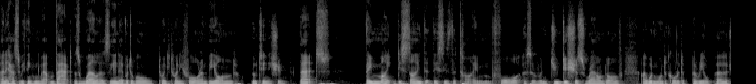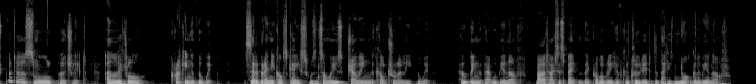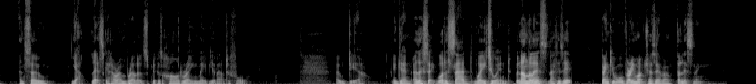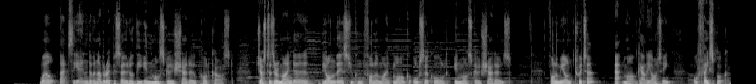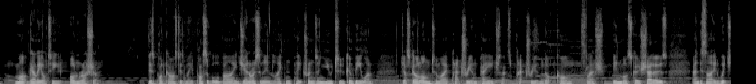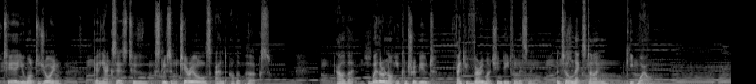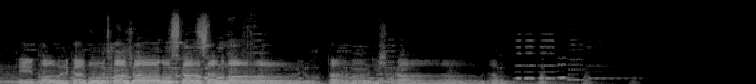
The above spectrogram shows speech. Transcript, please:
and it has to be thinking about that as well as the inevitable 2024 and beyond Putin issue, that they might decide that this is the time for a sort of a judicious round of, I wouldn't want to call it a, a real purge, but a small purgelet. A little cracking of the whip. Serebrennikov's case was in some ways showing the cultural elite the whip, hoping that that would be enough. But I suspect that they probably have concluded that that is not going to be enough. And so, yeah, let's get our umbrellas because a hard rain may be about to fall. Oh dear. Again, as I say, what a sad way to end. But nonetheless, that is it. Thank you all very much, as ever, for listening. Well, that's the end of another episode of the In Moscow Shadow podcast. Just as a reminder, beyond this, you can follow my blog, also called In Moscow Shadows. Follow me on Twitter, at Mark Galeotti, or Facebook, Mark Galeotti on Russia. This podcast is made possible by generous and enlightened patrons, and you too can be one. Just go along to my Patreon page, that's patreon.com slash in Moscow Shadows, and decide which tier you want to join, getting access to exclusive materials and other perks. However, whether or not you contribute, thank you very much indeed for listening. Until next time, keep well. И только будь, пожалуйста, со мною, товарищ прав.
